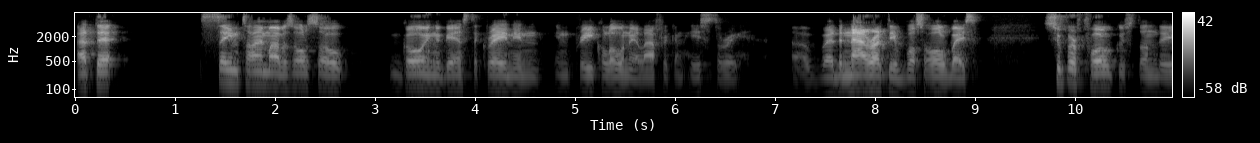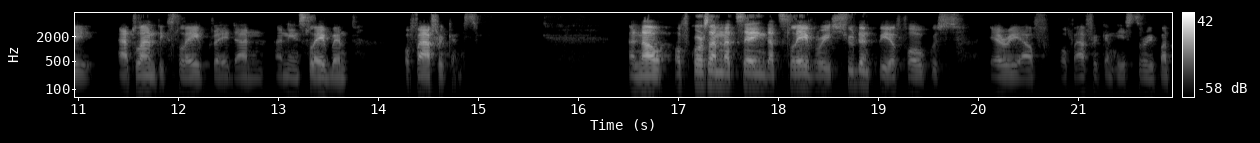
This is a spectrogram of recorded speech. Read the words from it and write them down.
At the same time, I was also going against the grain in, in pre colonial African history, uh, where the narrative was always super focused on the Atlantic slave trade and, and enslavement of Africans. And now, of course, I'm not saying that slavery shouldn't be a focus area of, of African history, but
